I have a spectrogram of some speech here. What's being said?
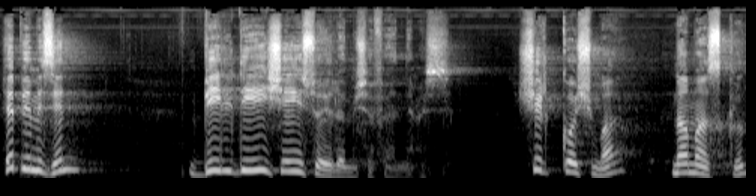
Hepimizin bildiği şeyi söylemiş Efendimiz. Şirk koşma, namaz kıl,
